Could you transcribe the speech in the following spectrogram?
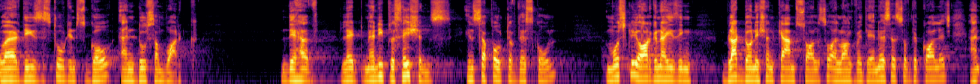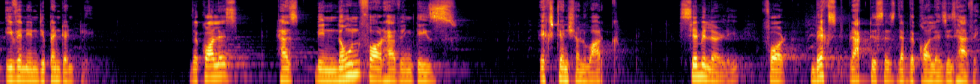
where these students go and do some work. They have led many processions in support of the school, mostly organizing blood donation camps also along with the NSS of the college and even independently. The college has been known for having these extension work. Similarly, for best practices that the college is having.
